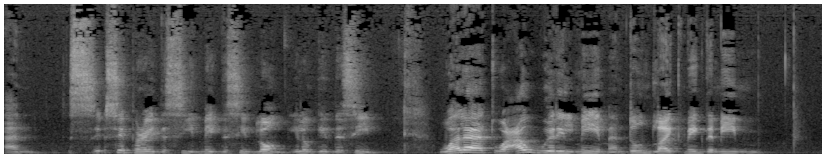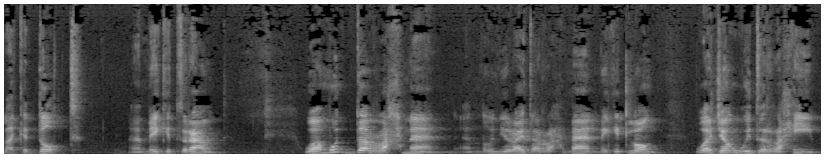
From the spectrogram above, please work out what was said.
and separate the seen, make the seen long, elongate the seen. ولا تعور الميم and don't like make the meem like a dot, uh, make it round. ومد الرحمن and when you write الرحمن make it long وجود الرحيم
